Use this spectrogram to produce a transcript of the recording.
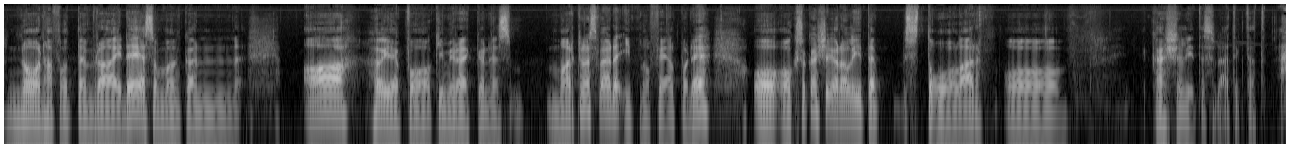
någon har fått en bra idé som man kan A. höja på Kimi Räikkönens marknadsvärde, inte något fel på det. Och också kanske göra lite stålar och kanske lite sådär tyckte att äh,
